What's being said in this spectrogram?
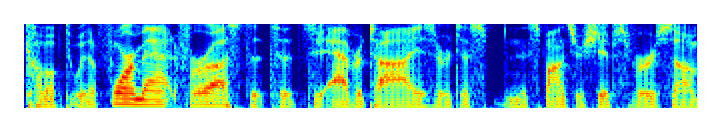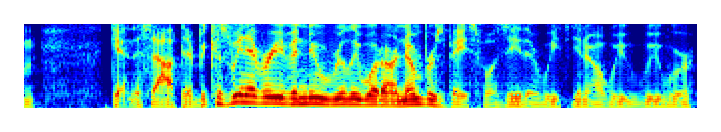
come up with a format for us to, to, to advertise or to sponsorships for some getting this out there because we never even knew really what our numbers base was either. We you know we we were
